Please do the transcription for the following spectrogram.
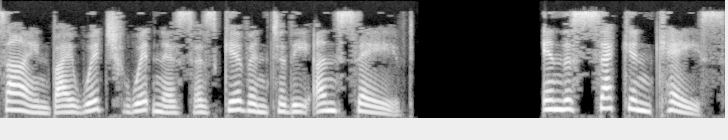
sign by which witness is given to the unsaved. In the second case,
